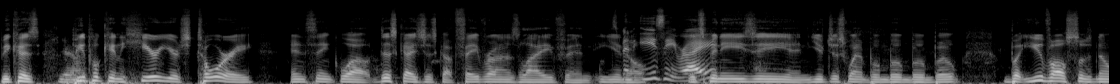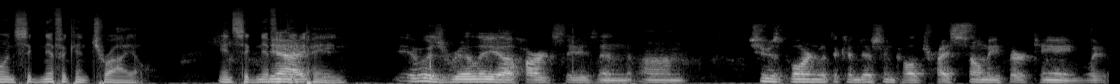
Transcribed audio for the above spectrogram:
because Yeah. people can hear your story and think, well, this guy's just got favor on his life, and you It's know, been easy, it's right? been easy, and you just went boom, boom, boom, boom. But you've also known significant trial. and significant Yeah, pain. It was really a hard season. Um, she was born with a condition called trisomy 13, which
